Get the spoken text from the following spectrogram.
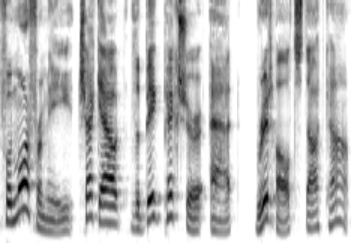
For more from me, check out the big picture at ritholtz.com.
